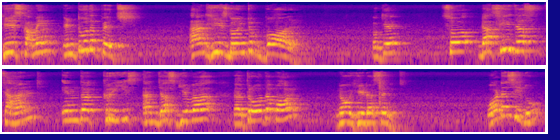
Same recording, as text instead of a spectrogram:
He is coming into the pitch and he is going to ball. Okay? So does he just stand in the crease and just give a uh, throw the ball? No, he doesn't. What does he do?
